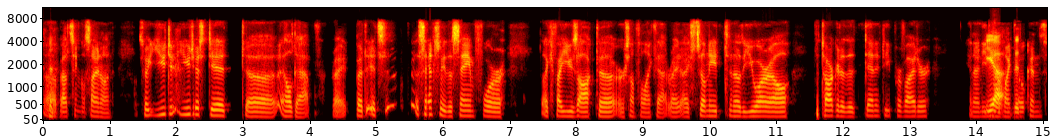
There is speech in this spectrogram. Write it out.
uh, about single sign-on. So you do, you just did uh, LDAP, right? But it's essentially the same for like if I use Okta or something like that, right? I still need to know the URL, the target of the identity provider, and I need yeah, to have my the, tokens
